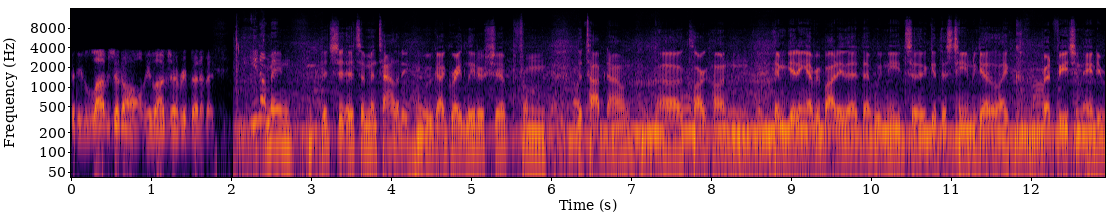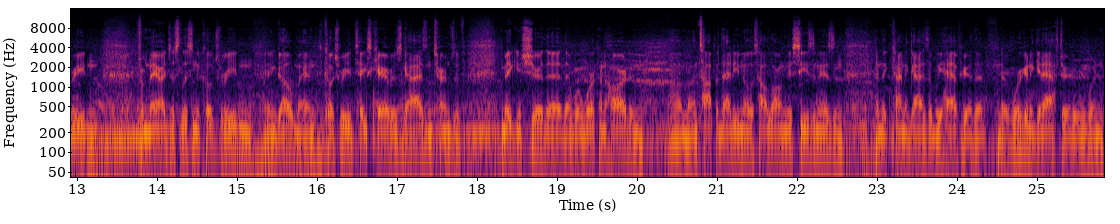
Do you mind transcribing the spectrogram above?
but he loves it all. He loves every bit of it. You know, I mean, it's it's a mentality. I mean, we've got great leadership from the top down. Uh, Clark Hunt and him getting everybody that, that we need to get this team together, like Brett Veach and Andy Reid. And from there, I just listen to Coach Reid and, and go, man. Coach Reid takes care of his guys in terms of making sure that, that we're working hard. And um, on top of that, he knows how long this season is and, and the kind of guys that we have here that, that we're going to get after it when,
